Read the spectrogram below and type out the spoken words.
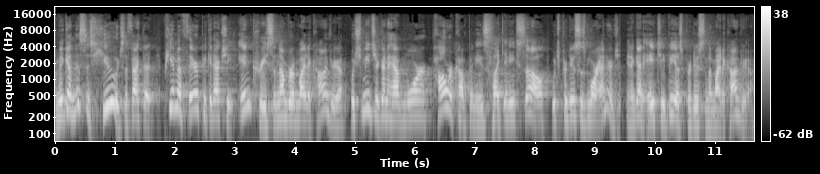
I mean, again, this is huge. The fact that PEMF therapy can actually increase the number of mitochondria, which means you're going to have more power companies like in each cell, which produces more energy. And again, ATP is produced in the mitochondria.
